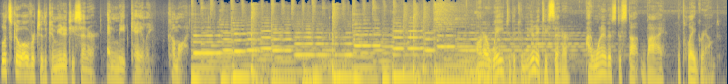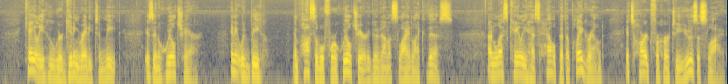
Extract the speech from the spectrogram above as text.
Let's go over to the community center and meet Kaylee. Come on. On our way to the community center, I wanted us to stop by the playground. Kaylee, who we're getting ready to meet, is in a wheelchair, and it would be impossible for a wheelchair to go down a slide like this. Unless Kaylee has help at the playground, it's hard for her to use a slide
